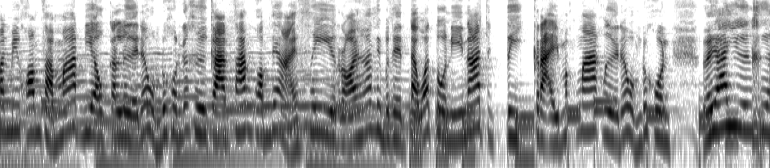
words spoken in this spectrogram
มันมีความสามารถเดียวกันเลยนะผมทุกคนก็คือการสร้างความเสียหาย 450%แต่ว่าตัวนี้น่าจะตีไกลมากๆเลยนะผมทุกคนระยะยืนคือ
